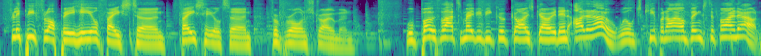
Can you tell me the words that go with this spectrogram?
flippy floppy heel face turn, face heel turn for Braun Strowman? Will both lads maybe be good guys going in? I don't know. We'll keep an eye on things to find out.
